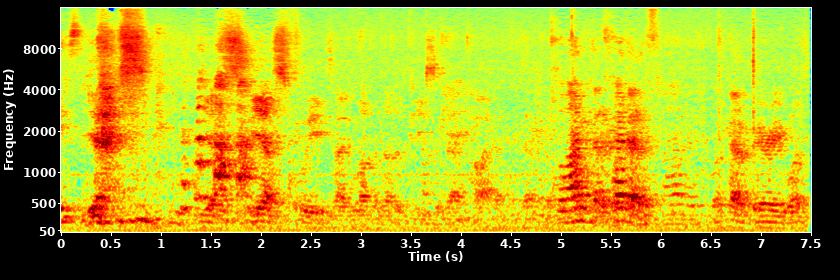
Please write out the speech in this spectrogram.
you piece? Yes, yes, yes, please. I'd love another piece of that pie. Well, I'm What kind of- incredibly flattered. What kind of berry was it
